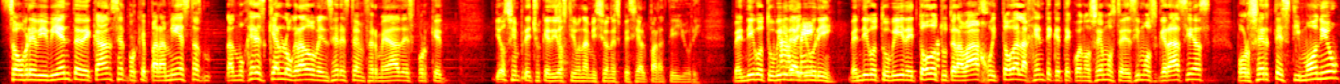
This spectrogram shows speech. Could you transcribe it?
sobreviviente de cáncer, porque para mí estas, las mujeres que han logrado vencer esta enfermedad es porque Yo siempre he dicho que Dios tiene una misión especial para ti, Yuri. Bendigo tu vida, Yuri. Bendigo tu vida y todo tu trabajo y toda la gente que te conocemos. Te decimos gracias por ser testimonio.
